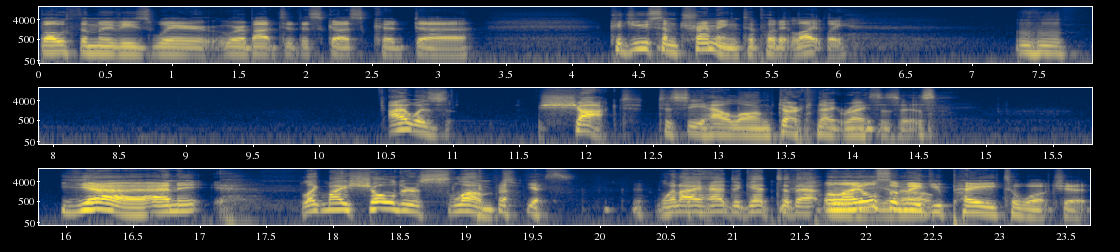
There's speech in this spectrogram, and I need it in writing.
both the movies we're we're about to discuss could uh, could use some trimming, to put it lightly. Hmm I was shocked to see how long Dark Knight Rises is. Yeah, and it Like my shoulders slumped yes. when I had to get to that. Well, I also you made you pay to watch it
